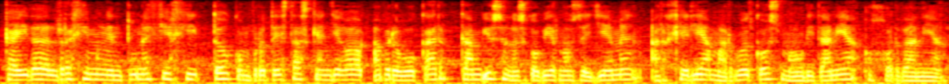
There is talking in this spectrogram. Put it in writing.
Caída del régimen en Túnez y Egipto, con protestas que han llegado a provocar cambios en los gobiernos de Yemen, Argelia, Marruecos, Mauritania o Jordania.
